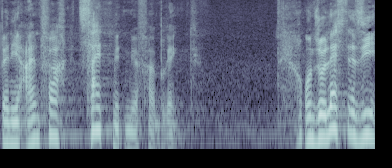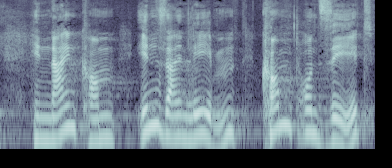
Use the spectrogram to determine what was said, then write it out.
wenn ihr einfach Zeit mit mir verbringt. Und so lässt er sie hineinkommen in sein Leben, kommt und seht,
